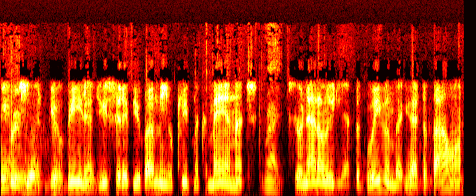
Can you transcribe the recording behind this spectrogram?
believer, you have to be obedient. You said, if you love me, you'll keep my commandments. right. So not only do you have to believe them, but you have to follow them.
